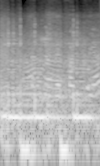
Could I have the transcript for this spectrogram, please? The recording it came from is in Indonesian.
dan panitia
